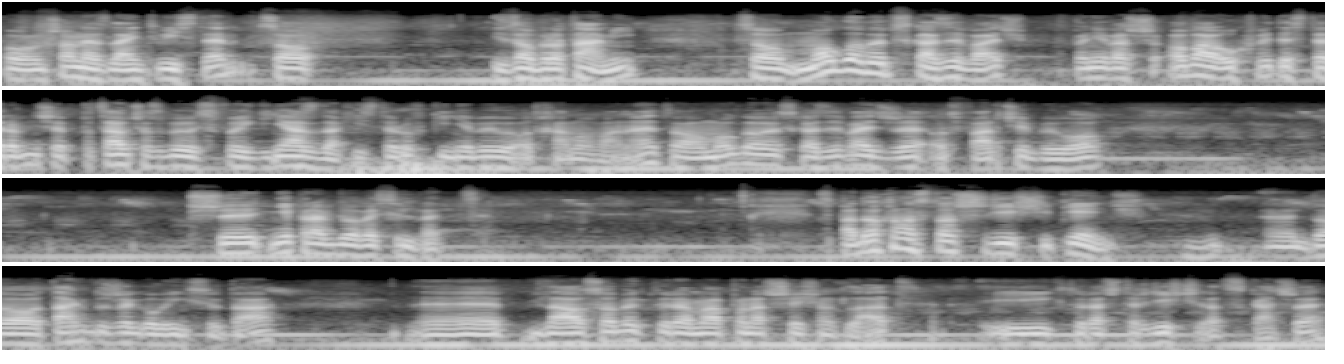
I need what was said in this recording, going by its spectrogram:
połączone z line twistem, co z obrotami, co mogłoby wskazywać, ponieważ oba uchwyty sterownicze cały czas były w swoich gniazdach i sterówki nie były odhamowane, to mogłoby wskazywać, że otwarcie było przy nieprawidłowej sylwetce. Spadochron 135 e, do tak dużego wingsuita e, dla osoby, która ma ponad 60 lat i która 40 lat skacze, e,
